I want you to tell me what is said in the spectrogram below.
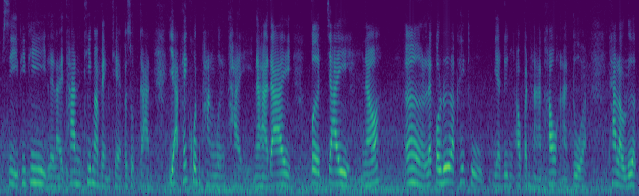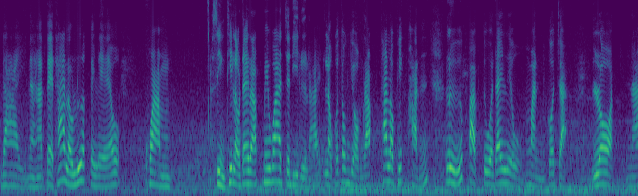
FC พี่ๆหลาย ๆ ท่านที่มาแบ่งแชร์ประสบการณ์ อยากให้คนทางเมืองไทยนะคะได้เปิดใจเนาะเออแล้วก็เลือกให้ถูก อย่าดึงเอาปัญหาเข้าหาตัว ถ้าเราเลือกได้นะคะแต่ถ้าเราเลือกไปแล้ว ความสิ่งที่เราได้รับไม่ว่าจะดีหรือร้าย เราก็ต้องยอมรับ ถ้าเราพลิกผัน หรือปรับตัวได้เร็วมันก็จะรอด นะ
